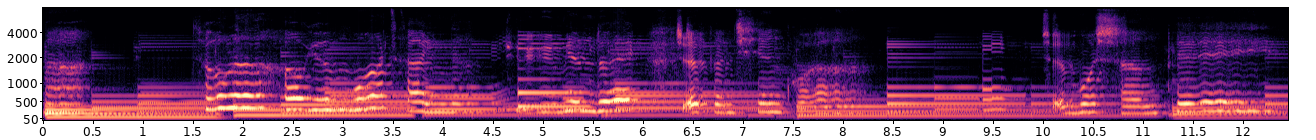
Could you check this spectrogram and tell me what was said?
吗？走了好远，我才能去面对这份牵挂。沉默伤悲。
